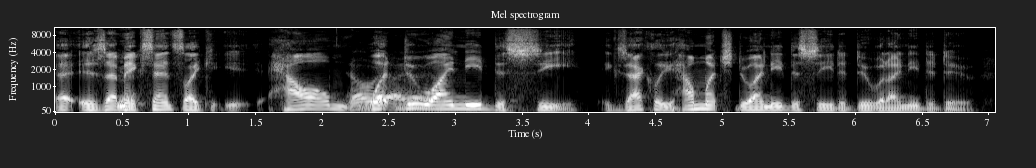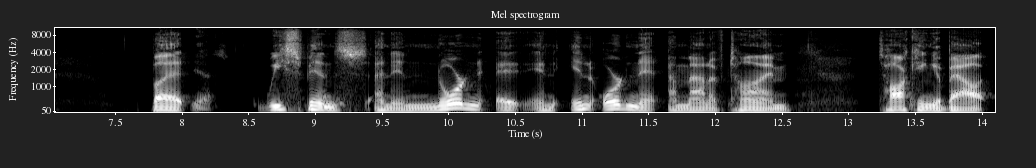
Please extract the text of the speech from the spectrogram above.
Uh, does that yeah. make sense? Like, how, oh, what yeah, do yeah. I need to see? Exactly how much do I need to see to do what I need to do? But yes. We spend an inordinate, an inordinate amount of time talking about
